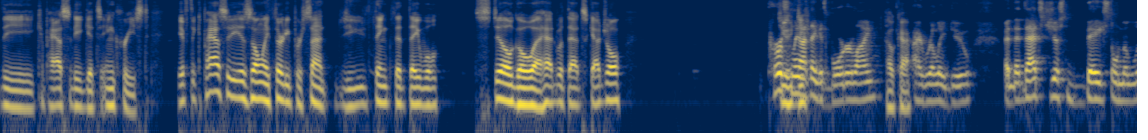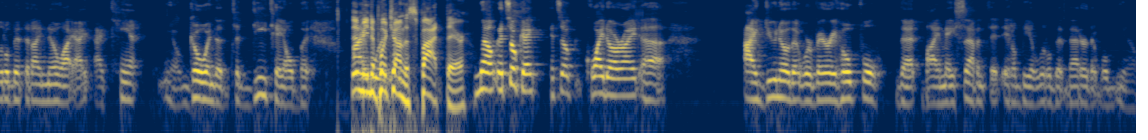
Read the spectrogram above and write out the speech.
the capacity gets increased. If the capacity is only 30%, do you think that they will still go ahead with that schedule? Personally, do you, do, I think it's borderline. Okay. I really do. And that, that's just based on the little bit that I know. I, I, I can't, you know, go into to detail, but didn't mean I to would, put you on the spot there. No, it's okay. It's okay, quite all right. Uh, I do know that we're very hopeful that by May 7th, it, will be a little bit better, that we'll, you know,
